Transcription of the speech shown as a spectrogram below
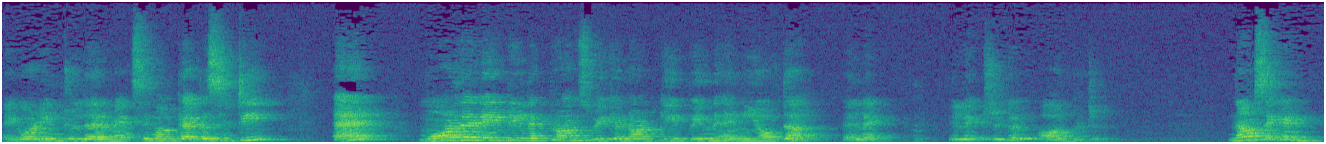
according to their maximum capacity and more than 8 electrons we cannot keep in any of the elect electrical orbital. Now second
